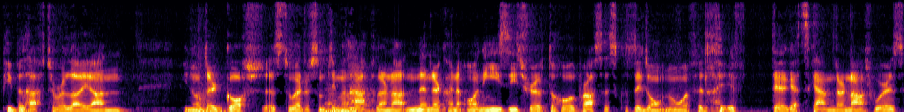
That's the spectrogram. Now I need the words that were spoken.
people have to rely on you know their gut as to whether something will happen or not, and then they're kind of uneasy throughout the whole process because they don't know if it if they'll get scammed or not. Whereas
